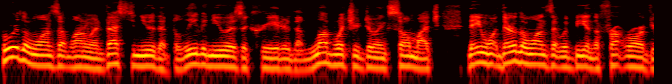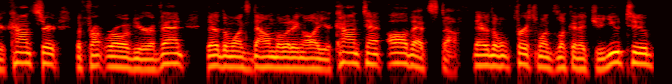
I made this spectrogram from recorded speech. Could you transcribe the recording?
Who are the ones that want to invest in you, that believe in you as a creator, that love what you're doing so much. They want they're the ones that would be in the front row of your concert, the front row of your event. They're the ones downloading all your content, all that stuff. They're the first ones looking at your YouTube,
